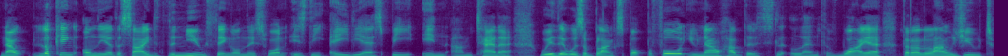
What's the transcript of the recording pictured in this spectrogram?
Now, looking on the other side, the new thing on this one is the ADSB in antenna. Where there was a blank spot before, you now have this little length of wire that allows you to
